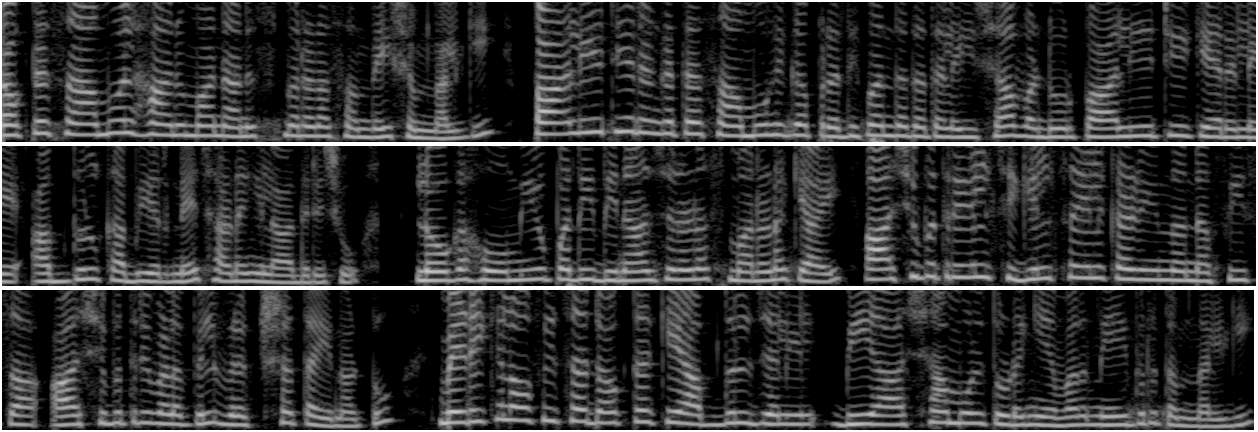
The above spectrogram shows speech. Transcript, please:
doctor Samuel Hahnemann അനുസ്മരണ സന്ദേശം നൽകി. പാലിയേറ്റീവ് രംഗത്ത് സാമൂഹിക പ്രതിബദ്ധത തെളിയിച്ച വണ്ടൂർ പാലിയേറ്റീവ് കെയറിലെ അബ്ദുൾ കബീറിനെ ചടങ്ങിൽ ആദരിച്ചു. ലോക ഹോമിയോപ്പതി ദിനാചരണ സ്മരണയ്ക്കായി ആശുപത്രിയിൽ ചികിത്സയിൽ കഴിയുന്ന നഫീസ ആശുപത്രി വളപ്പിൽ വൃക്ഷത്തൈ നട്ടു. Medical officer doctor K Abdul Jaleel B Ashamol തുടങ്ങിയവർ നേതൃത്വം നൽകി.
